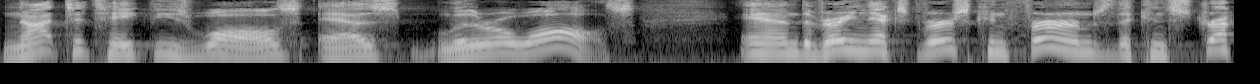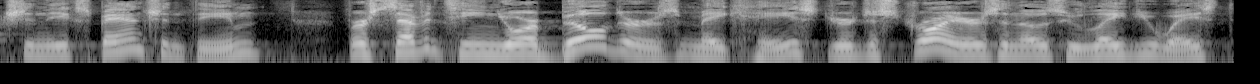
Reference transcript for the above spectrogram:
not to take these walls as literal walls. And the very next verse confirms the construction, the expansion theme. Verse 17, your builders make haste, your destroyers and those who laid you waste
